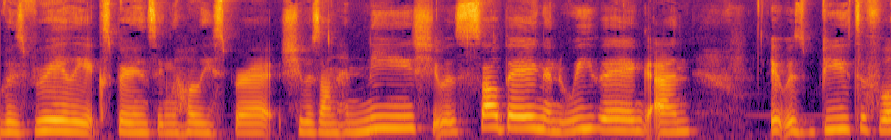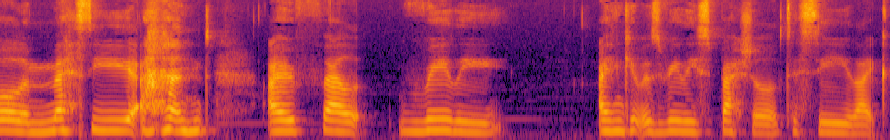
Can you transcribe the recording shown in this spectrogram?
was really experiencing the Holy Spirit. She was on her knees, she was sobbing and weeping, and it was beautiful and messy. And I felt really, I think it was really special to see like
